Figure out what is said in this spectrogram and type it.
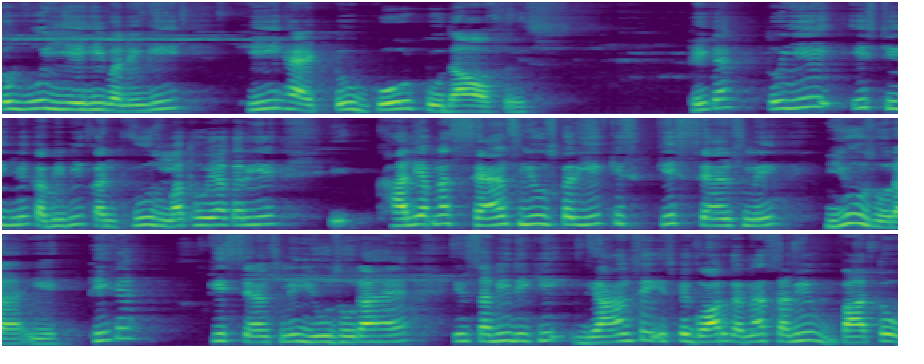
तो वो ये ही बनेगी he had to go to the office ठीक है? तो ये इस चीज़ में कभी भी कंफ्यूज मत होया करिए। खाली अपना सेंस यूज़ करिए, किस किस सेंस में यूज़ हो रहा है ये, ठीक है? किस सेंस में यूज़ हो रहा है? इन सभी देखिए ध्यान से इस पर गौर करना, सभी बातों,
